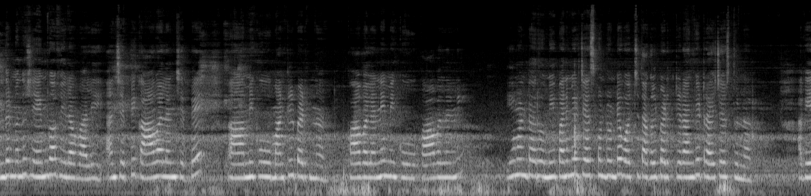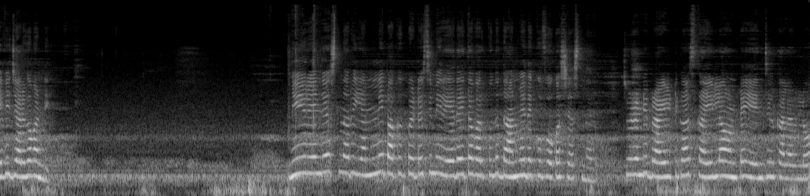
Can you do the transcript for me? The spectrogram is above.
అందరి ముందు షేమ్గా ఫీల్ అవ్వాలి అని చెప్పి కావాలని చెప్పి మీకు మంటలు పెడుతున్నారు. కావాలని మీకు కావాలని ఏమంటారు? మీ పని మీరు చేసుకుంటుంటే వచ్చి తగలు పెట్టడానికి ట్రై చేస్తున్నారు. అవేవి జరగవండి. మీరు ఏం చేస్తున్నారు? ఇవన్నీ పక్కకు పెట్టేసి మీరు ఏదైతే వర్క్ ఉందో దాని మీద ఎక్కువ ఫోకస్ చేస్తున్నారు. చూడండి బ్రైట్గా స్కైలా ఉంటే ఏంజిల్ కలర్లో.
